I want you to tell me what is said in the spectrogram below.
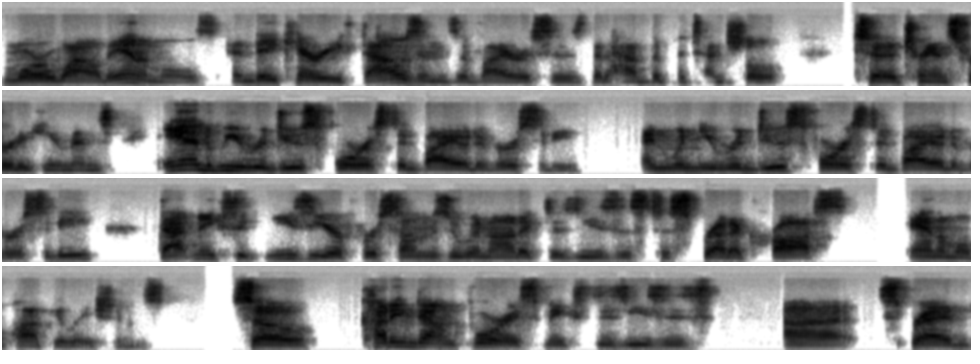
more wild animals and they carry thousands of viruses that have the potential to transfer to humans. And we reduce forested biodiversity. And when you reduce forested biodiversity, that makes it easier for some zoonotic diseases to spread across animal populations. So cutting down forests makes diseases uh, spread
